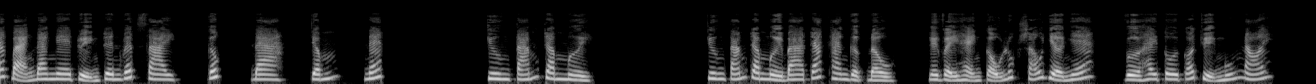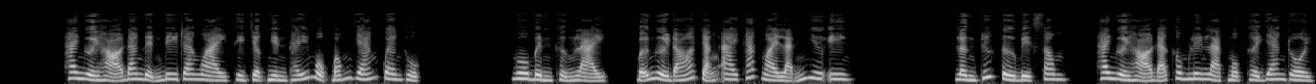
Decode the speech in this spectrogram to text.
Các bạn đang nghe truyện trên website gocda.net Chương 810 Chương 813 Trác Khang gật đầu, vậy vậy hẹn cậu lúc 6 giờ nhé, vừa hay tôi có chuyện muốn nói. Hai người họ đang định đi ra ngoài thì chợt nhìn thấy một bóng dáng quen thuộc. Ngô Bình khựng lại, bởi người đó chẳng ai khác ngoài lãnh như yên. Lần trước từ biệt xong, hai người họ đã không liên lạc một thời gian rồi,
